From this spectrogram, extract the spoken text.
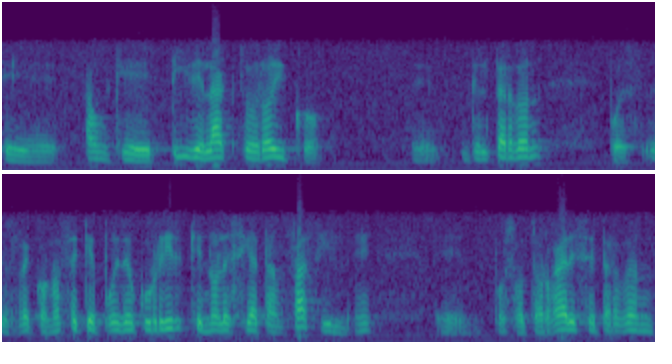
eh, aunque pide el acto heroico del perdón, pues reconoce que puede ocurrir que no le sea tan fácil eh, pues otorgar ese perdón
